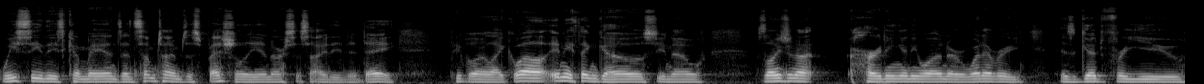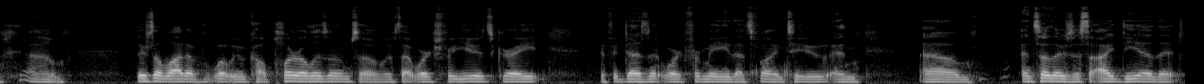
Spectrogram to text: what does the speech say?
we see these commands, and sometimes, especially in our society today, people are like, well, anything goes, you know, as long as you're not hurting anyone or whatever is good for you. Um, there's a lot of what we would call pluralism. So if that works for you, it's great. If it doesn't work for me, that's fine too. And um, and so there's this idea that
